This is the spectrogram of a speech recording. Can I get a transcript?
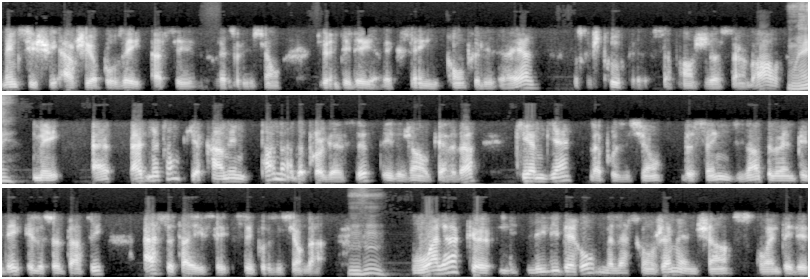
même si je suis archi opposé à ces résolutions du NPD avec Singh contre l'Israël, parce que je trouve que ça penche juste un bord, Oui. mais ad- admettons qu'il y a quand même pas mal de progressistes et de gens au Canada qui aiment bien la position de Singh disant que le NPD est le seul parti à se tailler ces, ces positions-là. Mhm. Voilà que les libéraux ne laisseront jamais une chance au NPD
